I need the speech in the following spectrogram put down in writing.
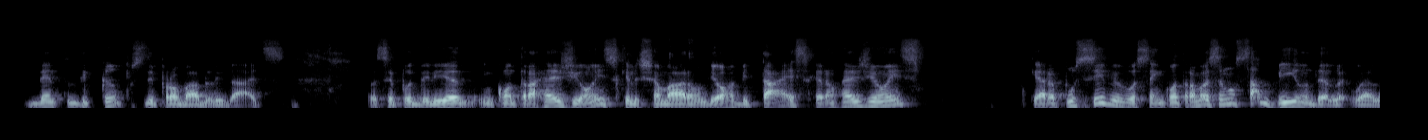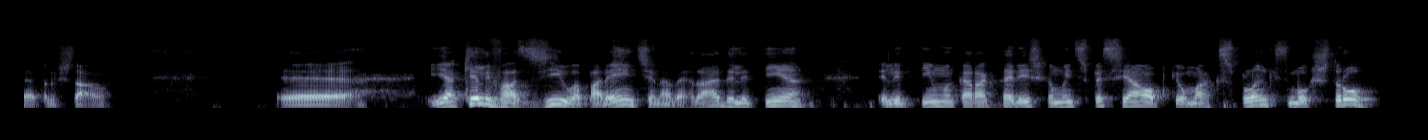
dentro de campos de probabilidades. Você poderia encontrar regiões que eles chamaram de orbitais, que eram regiões que era possível você encontrar, mas você não sabia onde o elétron estava. É, e aquele vazio aparente, na verdade, ele tinha, ele tinha uma característica muito especial, porque o Max Planck mostrou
